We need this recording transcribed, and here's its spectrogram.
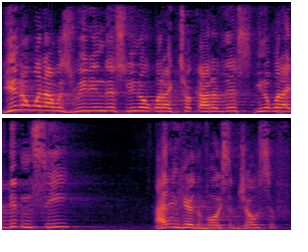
You know when I was reading this, you know what I took out of this? You know what I didn't see? I didn't hear the voice of Joseph.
